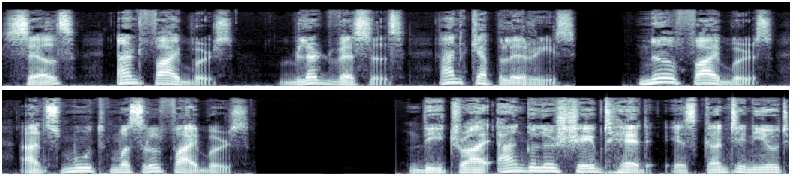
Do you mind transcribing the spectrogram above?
cells and fibers, blood vessels and capillaries, nerve fibers and smooth muscle fibers. The triangular shaped head is continued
